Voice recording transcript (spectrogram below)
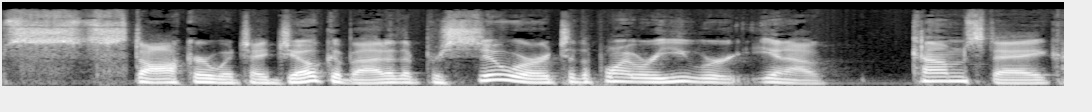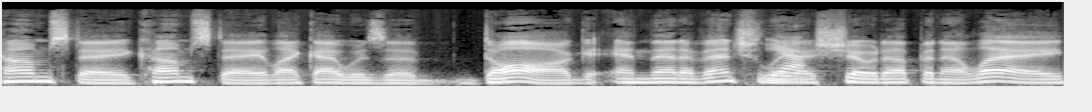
stalker, which I joke about, or the pursuer to the point where you were, you know, come stay, come stay, come stay, like I was a dog. And then eventually Yeah. I showed up in LA.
